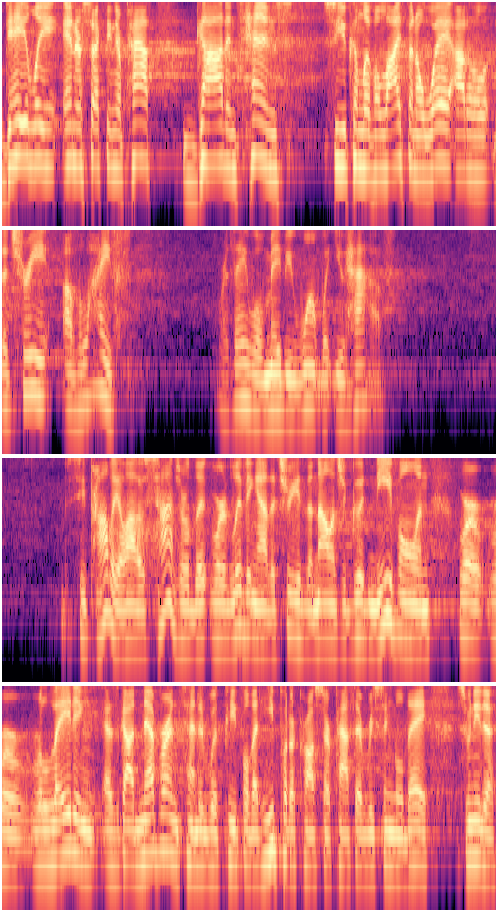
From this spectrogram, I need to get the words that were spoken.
daily intersecting their path, God intends so you can live a life in a way out of the tree of life where they will maybe want what you have? See, probably a lot of those times we're, li- we're living out of the tree of the knowledge of good and evil, and we're, we're relating as God never intended with people that He put across our path every single day. So we need to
